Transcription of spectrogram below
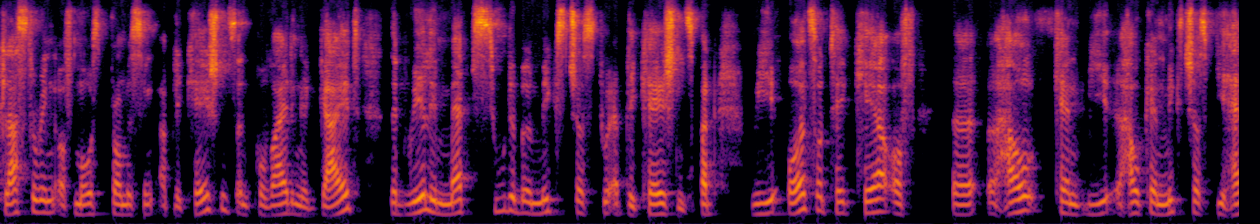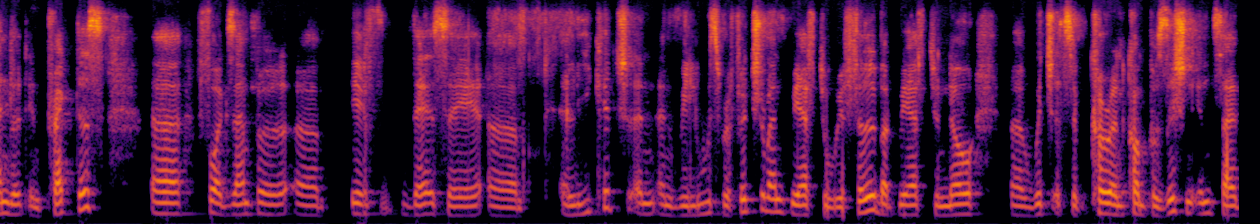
clustering of most promising applications and providing a guide that really maps suitable mixtures to applications. But we also take care of uh, how can be how can mixtures be handled in practice. Uh, for example, uh, if there's a, uh, a leakage and, and we lose refrigerant, we have to refill, but we have to know uh, which is the current composition inside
